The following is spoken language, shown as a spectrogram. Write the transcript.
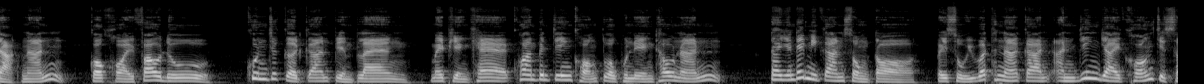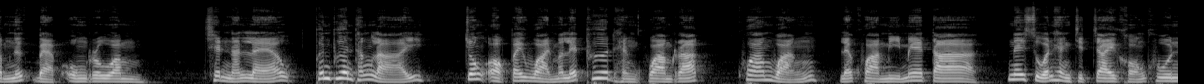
จากนั้นก็คอยเฝ้าดู คุณจะเกิดการเปลี่ยนแปลง ไม่เพียงแค่ความเป็นจริงของตัวคุณเองเท่านั้น แต่ยังได้มีการส่งต่อไปสู่วิวัฒนาการอันยิ่งใหญ่ของจิตสำนึกแบบองค์รวม เช่นนั้นแล้วเพื่อนๆทั้งหลาย จงออกไปหว่านเมล็ดพืชแห่งความรัก ความหวังและความมีเมตตา ในสวนแห่งจิตใจของคุณ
